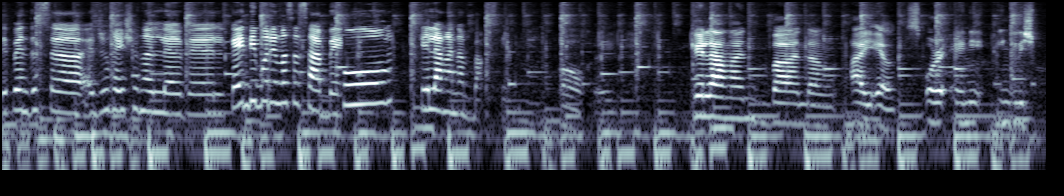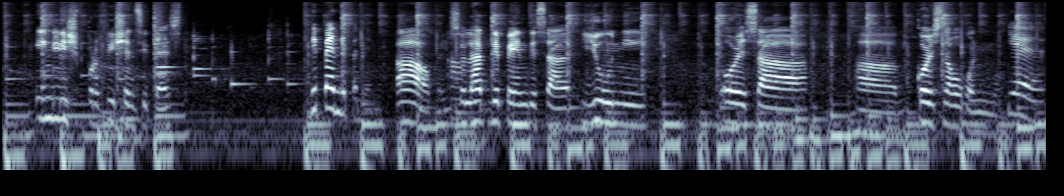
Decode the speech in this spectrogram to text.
depende sa educational level. Kaya hindi mo rin masasabi kung kailangan ng bank statement. Okay. Kailangan ba ng IELTS or any English English proficiency test? Depende pa din. Ah, okay. So, Ah. lahat depende sa uni or sa um, course na kukunin mo. Yes.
